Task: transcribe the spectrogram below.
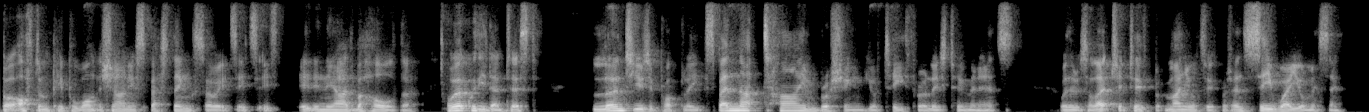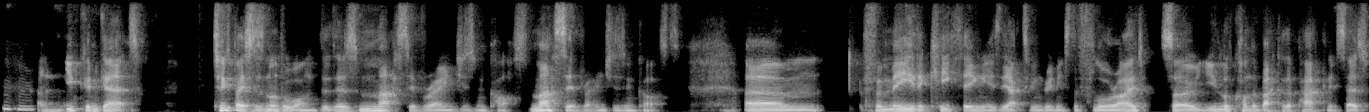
but often people want the shiniest best things so it's it's it's in the eye of the beholder work with your dentist learn to use it properly spend that time brushing your teeth for at least two minutes whether it's electric tooth manual toothbrush and see where you're missing. Mhm. and you can get toothpaste is another one. That there's massive ranges in costs massive ranges in costs. Um, for me the key thing is the active ingredients the fluoride. So you look on the back of the pack and it says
